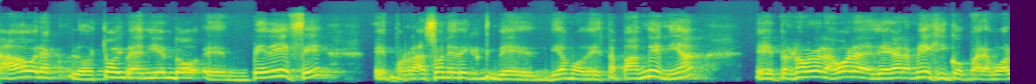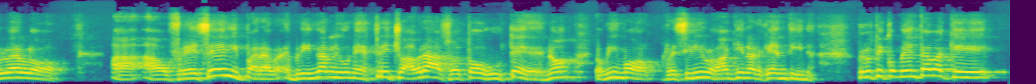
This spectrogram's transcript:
ahora lo estoy vendiendo en PDF eh, por razones de, digamos, de esta pandemia, eh, pero no veo la hora de llegar a México para volverlo a, ofrecer y para brindarle un estrecho abrazo a todos ustedes, ¿no? Lo mismo recibirlos aquí en Argentina. Pero te comentaba que,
